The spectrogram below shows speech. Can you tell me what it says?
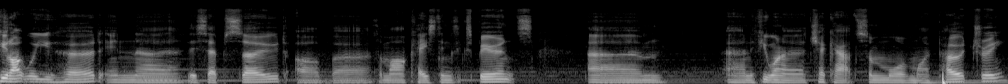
If you like what you heard in uh, this episode of uh, the Mark Hastings Experience, um, and if you want to check out some more of my poetry,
